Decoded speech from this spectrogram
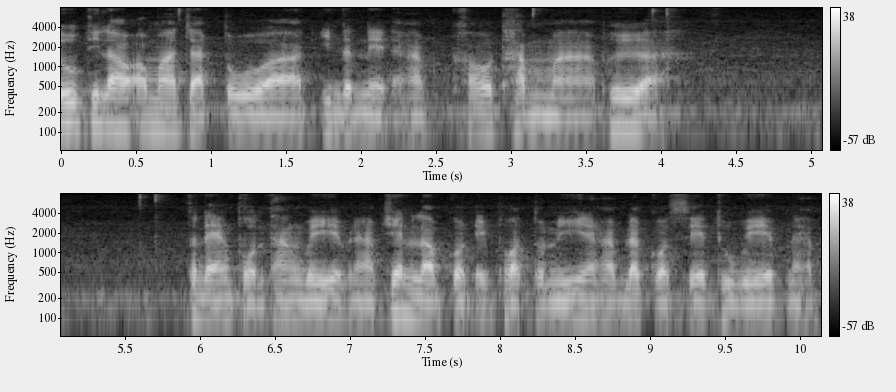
รูปที่เราเอามาจากตัวอินเทอร์เน็ตนะครับ เขาทำมาเพื่อแสดงผลทางเวฟนะครับ เช่นเรากด Export ตัวนี้นะครับ แล้วกด Save to Wave นะครับ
